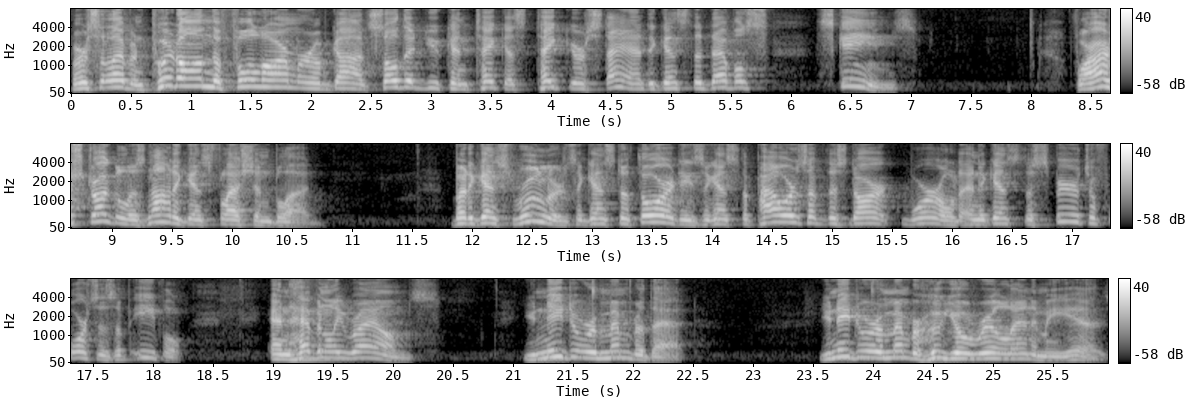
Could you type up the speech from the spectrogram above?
Verse 11 Put on the full armor of God so that you can take, us, take your stand against the devil's schemes. For our struggle is not against flesh and blood, but against rulers, against authorities, against the powers of this dark world, and against the spiritual forces of evil and heavenly realms. You need to remember that. You need to remember who your real enemy is.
